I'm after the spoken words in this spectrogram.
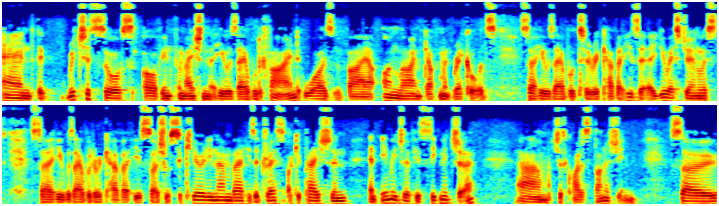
and the richest source of information that he was able to find was via online government records. So he was able to recover, he's a US journalist, so he was able to recover his social security number, his address, occupation, an image of his signature, um, which is quite astonishing. So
